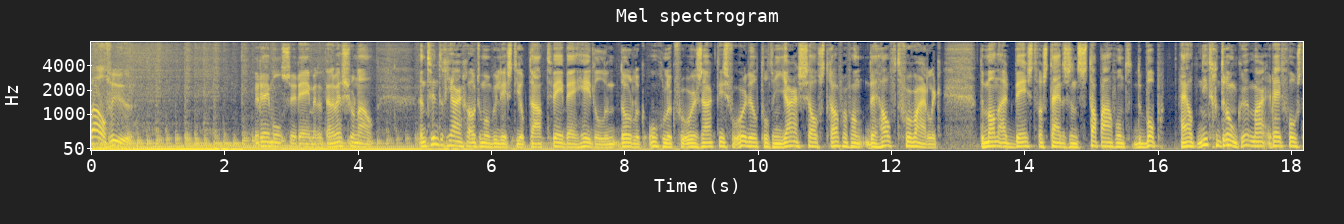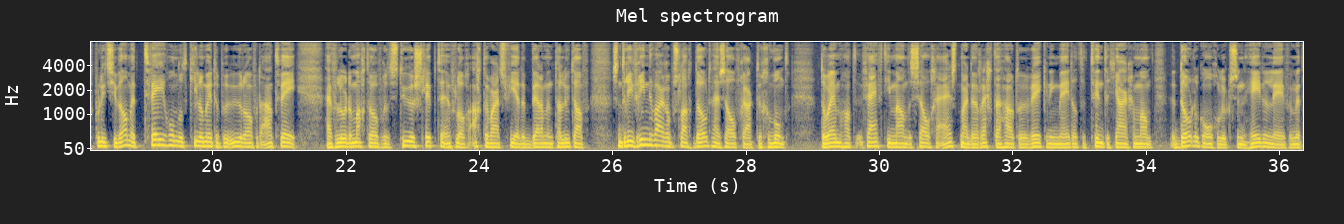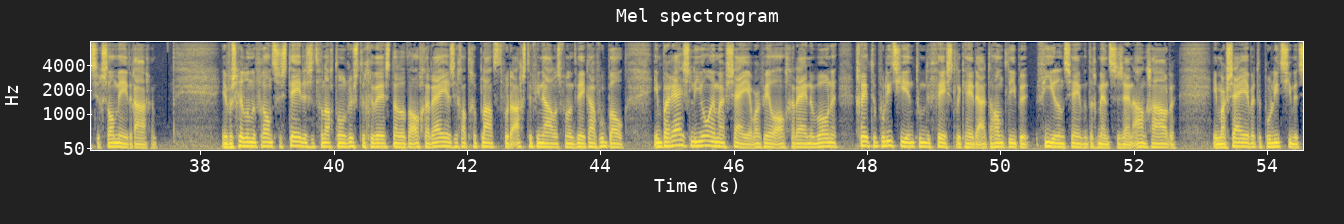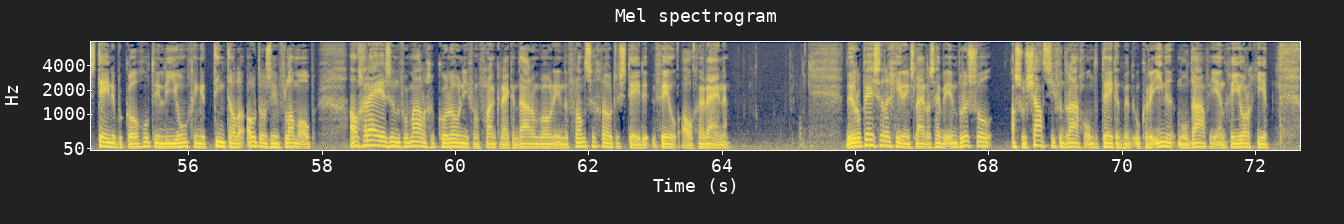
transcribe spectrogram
12 uur. Raymond Seré met het NOS-journaal. Een 20-jarige automobilist die op de A2 bij Hedel een dodelijk ongeluk veroorzaakt... is veroordeeld tot een jaar celstraf van de helft voorwaardelijk. De man uit Beest was tijdens een stapavond de Bob... Hij had niet gedronken, maar reed volgens de politie wel met 200 km per uur over de A2. Hij verloor de macht over het stuur, slipte en vloog achterwaarts via de Bermen Talut af. Zijn drie vrienden waren op slag dood, hij zelf raakte gewond. De had 15 maanden cel geëist, maar de rechter houdt er rekening mee dat de 20-jarige man het dodelijke ongeluk zijn hele leven met zich zal meedragen. In verschillende Franse steden is het vannacht onrustig geweest nadat Algerije zich had geplaatst voor de achtste finales van het WK voetbal. In Parijs, Lyon en Marseille, waar veel Algerijnen wonen, greep de politie in toen de feestelijkheden uit de hand liepen. 74 mensen zijn aangehouden. In Marseille werd de politie met stenen bekogeld. In Lyon gingen tientallen auto's in vlammen op. Algerije is een voormalige kolonie van Frankrijk en daarom wonen in de Franse grote steden veel Algerijnen. De Europese regeringsleiders hebben in Brussel associatieverdragen ondertekend met Oekraïne, Moldavië en Georgië.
